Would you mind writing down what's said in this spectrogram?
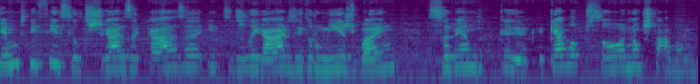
que é muito difícil tu chegares a casa e te desligares e dormires bem, sabendo que aquela pessoa não está bem.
